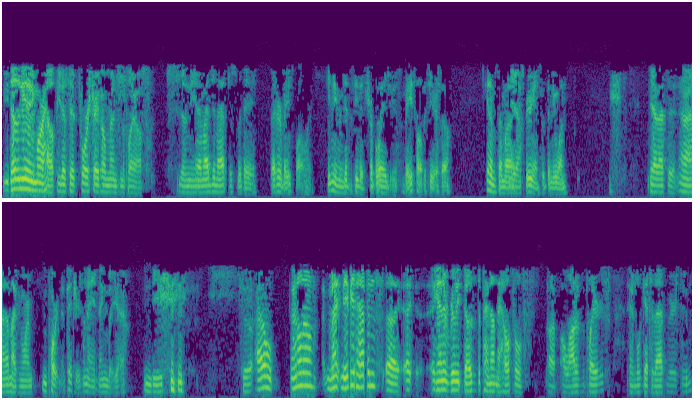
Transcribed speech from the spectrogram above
He doesn't need any more help. He just hit four straight home runs in the playoffs. He doesn't need. Yeah, imagine that just with a better baseball. He didn't even get to see the Triple A baseball this year, so let's get him some uh, yeah. experience with the new one. Yeah, that's it. Uh, that might be more important to pitchers than anything, but yeah, indeed. so I don't, I don't know. Maybe it happens. Uh, again, it really does depend on the health of uh, a lot of the players, and we'll get to that very soon.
